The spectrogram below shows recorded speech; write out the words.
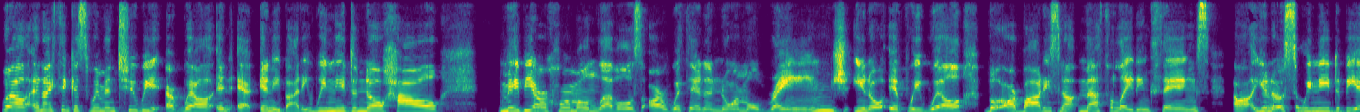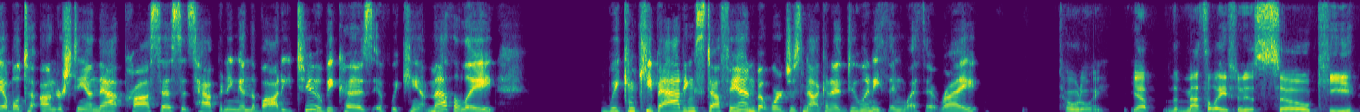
Well, and I think as women too, we uh, well, and anybody, we need to know how maybe our hormone levels are within a normal range, you know, if we will, but our body's not methylating things, uh, you yeah. know, so we need to be able to understand that process that's happening in the body too, because if we can't methylate, we can keep adding stuff in, but we're just not going to do anything with it, right? Totally. Yep. The methylation is so key.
